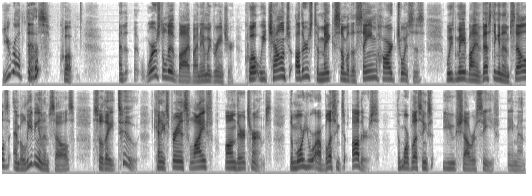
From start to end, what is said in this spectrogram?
You wrote uh-huh. this quote, and uh, words to live by by Naomi Granger. Quote, we challenge others to make some of the same hard choices we've made by investing in themselves and believing in themselves so they too can experience life on their terms. The more you are a blessing to others, the more blessings you shall receive. Amen.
